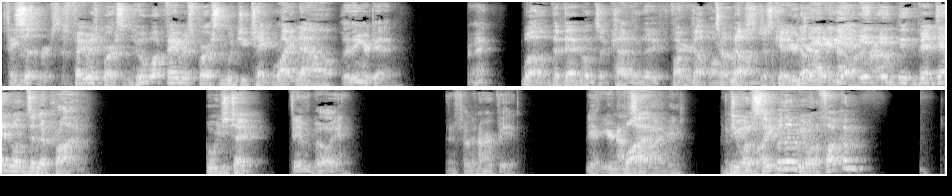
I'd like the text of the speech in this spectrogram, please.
Famous So- person. Famous person. Who what famous person would you take right now? Living or dead, right? Well, the dead ones are kind of they fucked up on toast. No, I'm just kidding. You're no, dragging yeah, that one it, around. it, the dead ones in their prime. Who would you take? David Bowie. In a fucking heartbeat. yeah, you're not Why? surviving. Do you want to sleep with him? You want to fuck him?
